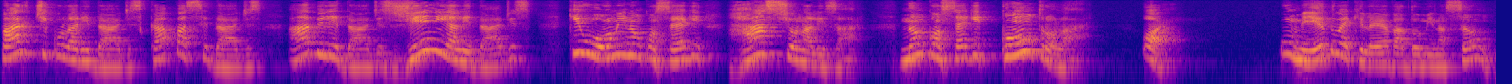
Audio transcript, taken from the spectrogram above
particularidades, capacidades, habilidades, genialidades que o homem não consegue racionalizar, não consegue controlar. Ora, o medo é que leva à dominação.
